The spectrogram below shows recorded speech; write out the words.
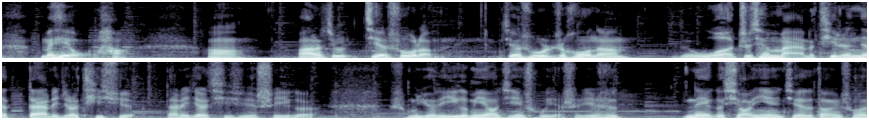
没有了，啊，完了就结束了。结束了之后呢，我之前买了替人家带了一件 T 恤，带了一件 T 恤是一个什么乐队，一个民谣金属，也是也是那个小音乐节的，等于说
